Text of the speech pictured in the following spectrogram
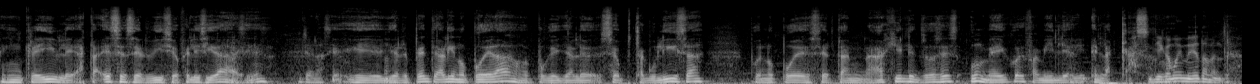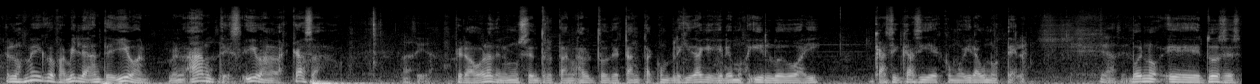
Es increíble, hasta ese servicio. Felicidades. ¿eh? Y, de repente alguien no pueda, porque ya le, se obstaculiza, pues no puede ser tan ágil. Entonces, un médico de familia en la casa. Llegamos inmediatamente. Los médicos de familia antes iban, antes iban a las casas. Así es. Pero ahora tenemos un centro tan alto, de tanta complejidad, que queremos ir luego ahí. Casi, casi es como ir a un hotel. Gracias. Bueno, eh, entonces,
